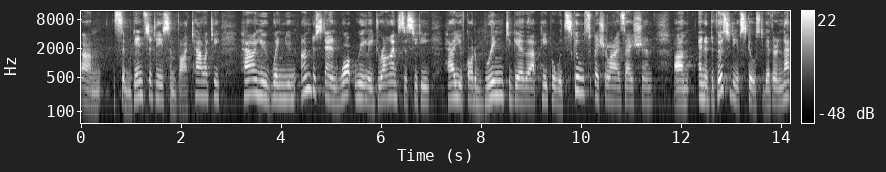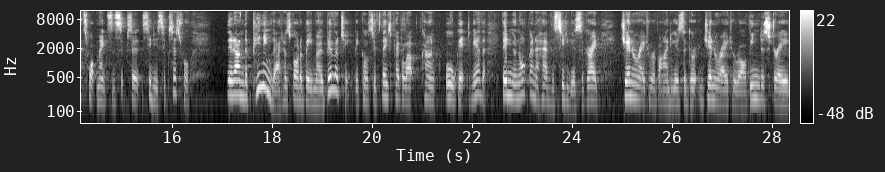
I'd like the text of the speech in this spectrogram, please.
um, some density, some vitality, how you, when you understand what really drives the city, how you've got to bring together people with skill specialisation um, and a diversity of skills together, and that's what makes a success, city successful that underpinning that has got to be mobility because if these people are, can't all get together, then you're not going to have the city as the great generator of ideas, the generator of industry,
